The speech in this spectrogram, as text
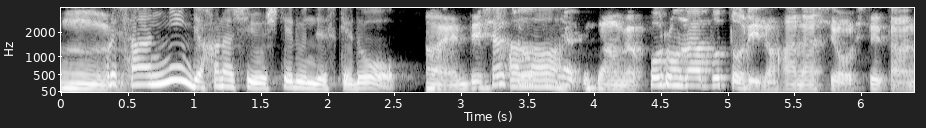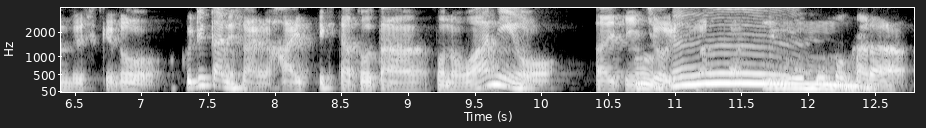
これ三人で話をしてるんですけど、はい。で、社長とさんがコロナ太りの話をしてたんですけど、栗谷さんが入ってきた途端、そのワニを最近調理しましたっていうとこから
